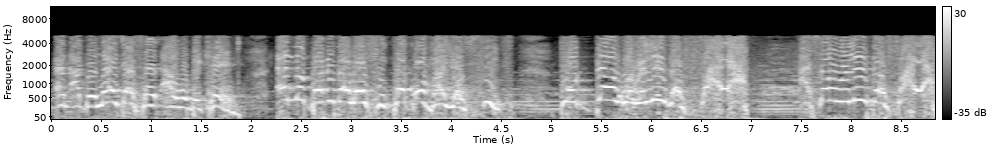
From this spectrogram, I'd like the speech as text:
And Adonijah said, I will be king. Anybody that wants to take over your seat, today we release a fire. I shall release the fire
